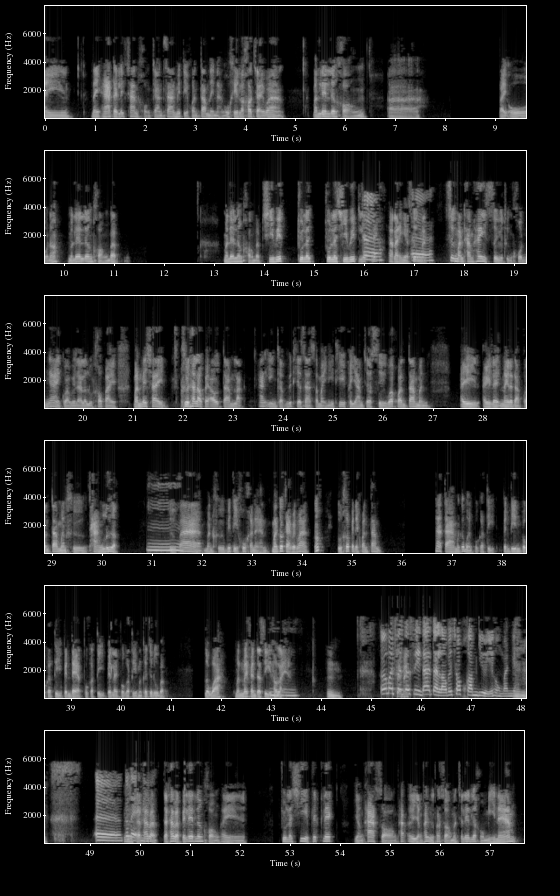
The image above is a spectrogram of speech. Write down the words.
ในอาร์ตดิเรกชันของการสร้างมิติควอนตัมในหนัง โอเค เราเข้าใจว่ามันเล่นเรื่องของอ่าไบโอเนาะมันเล่นเรื่องของแบบ มันเล่นเรื่องของแบบชีวิต จุลจุลชีวิตเล็กๆอะไรเงี้ยซึ่งมันเออซึ่งมันทำให้สื่อถึงคนง่ายกว่าเวลาเราหลุดเข้าไป มันไม่ใช่ คือถ้าเราไปเอาตามหลักอ้างอิงกับวิทยาศาสตร์สมัยนี้ที่พยายามจะสื่อว่าควอนตัมมัน ไอไอในระดับควอนตัมมันคือทางเลือกอืม หรือว่ามันคือมิติคู่ขนาน มันก็กลายเป็นว่าเออดูดเข้าไปในควอนตัมหน้าตามันก็เหมือนปกติ เป็นดินปกติ เป็นแดดปกติ เป็นอะไรปกติ มันก็จะดูแบบ หรือวะมันไม่แฟนตาซีเท่าไหร่อะอืม เออ มันใช่แฟไหมนตาซีได้แต่เราไม่ชอบความหยุ่ยของมันไงอืมเออ ก็เลยแต่ถ้าแบบ แต่ถ้าแบบไปเล่นเรื่องของไอ้จุลชีพเล็กๆ อย่างภาคสองภาคเอออย่างภาคหนึ่งภาคสองมันจะเล่นเรื่องของมีน้ำ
